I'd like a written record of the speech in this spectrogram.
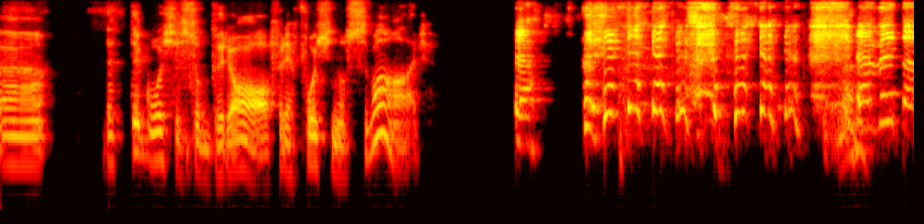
uh, dette går ikke så bra, for jeg får ikke noe svar. Ja. jeg vet det.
